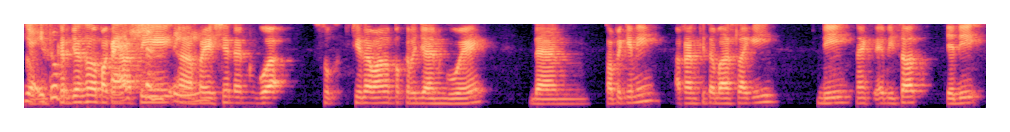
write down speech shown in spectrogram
ya itu kerja selalu pakai hati sih. eh, passion dan gue suka cinta banget pekerjaan gue dan topik ini akan kita bahas lagi di next episode. Jadi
